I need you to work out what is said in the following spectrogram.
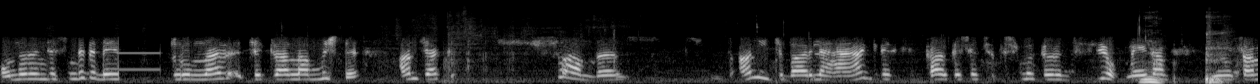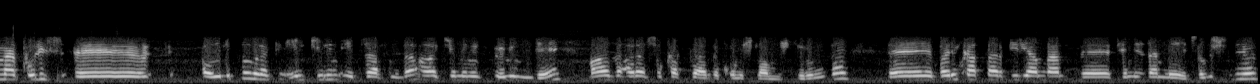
Ondan öncesinde de benzer durumlar tekrarlanmıştı. Ancak şu anda an itibariyle herhangi bir kargaşa çatışma görüntüsü yok. Meydan insanlar polis e, ağırlıklı olarak heykelin etrafında AKM'nin önünde bazı ara sokaklarda konuşlanmış durumda. E, barikatlar bir yandan e, temizlenmeye çalışılıyor.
